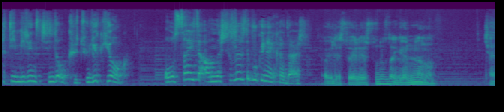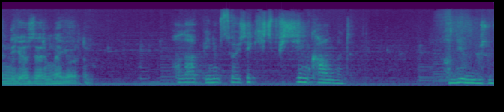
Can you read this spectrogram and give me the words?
ya Demir'in içinde o kötülük yok. Olsaydı anlaşılırdı bugüne kadar. Öyle söylüyorsunuz da Gönül Hanım. Kendi gözlerimle gördüm. Allah benim söyleyecek hiçbir şeyim kalmadı. Anlayamıyorum.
